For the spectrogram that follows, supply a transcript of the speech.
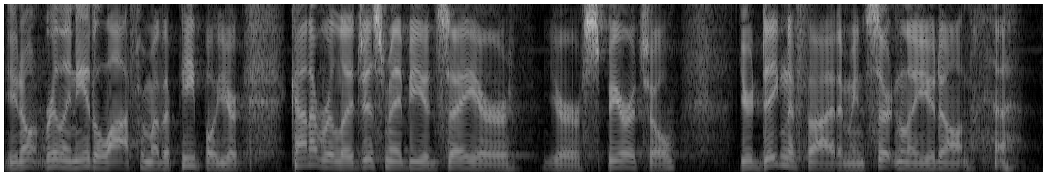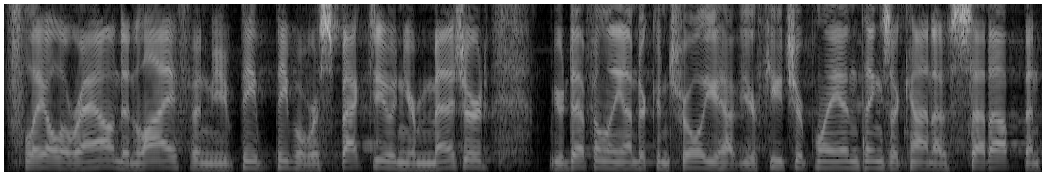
You don't really need a lot from other people. You're kind of religious, maybe you'd say you're, you're spiritual. You're dignified. I mean, certainly you don't flail around in life and you, people respect you and you're measured. You're definitely under control. You have your future plan. Things are kind of set up, and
